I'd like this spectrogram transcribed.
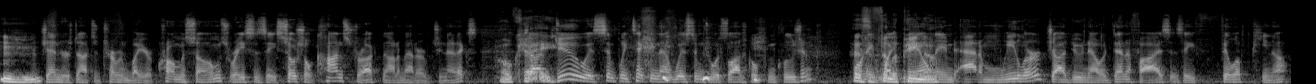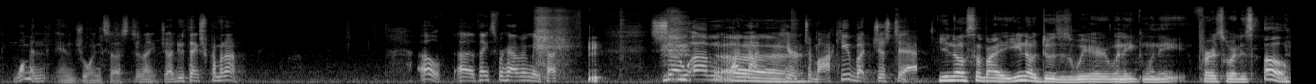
Mm-hmm. Your gender is not determined by your chromosomes. Race is a social construct, not a matter of genetics. Okay. Jadu is simply taking that wisdom to its logical conclusion. That's Born a a white Filipino. male named Adam Wheeler, Jadu now identifies as a Filipina woman and joins us tonight. Jadu, thanks for coming on. Oh, uh, thanks for having me, Chuck. So um, I'm not here to mock you, but just to You know somebody, you know dudes is weird when they when they first word is oh.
